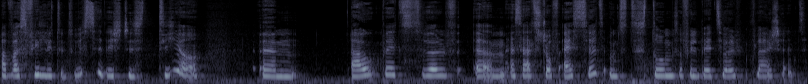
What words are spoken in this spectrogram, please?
Aber was viele Leute nicht wissen, ist, dass Tiere ähm, auch B12-Ersatzstoff ähm, essen und dass darum so viel B12 im Fleisch hat.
